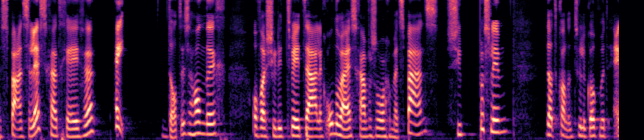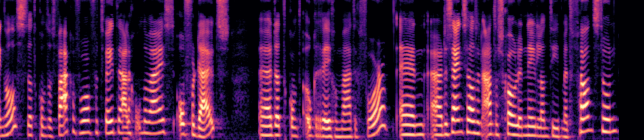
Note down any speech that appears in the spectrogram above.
Spaanse les gaat geven? hey, dat is handig. Of als jullie tweetalig onderwijs gaan verzorgen met Spaans, super slim. Dat kan natuurlijk ook met Engels. Dat komt wat vaker voor voor tweetalig onderwijs. Of voor Duits. Uh, dat komt ook regelmatig voor. En er zijn zelfs een aantal scholen in Nederland die het met Frans doen.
